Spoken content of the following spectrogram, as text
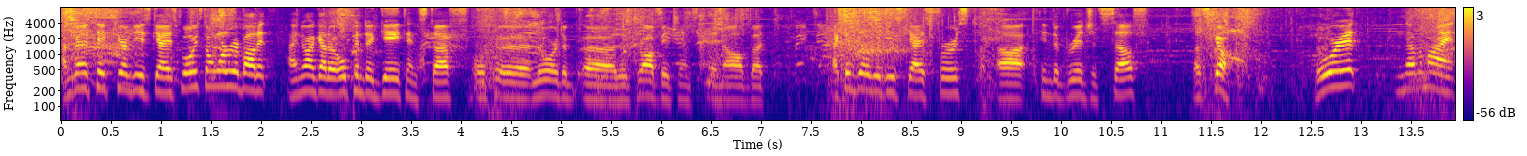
I'm gonna take care of these guys, boys. Don't worry about it. I know I gotta open the gate and stuff, open, uh, lower the uh, the drawbridge and, and all, but I can deal with these guys first uh, in the bridge itself. Let's go. Lower it. Never mind.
